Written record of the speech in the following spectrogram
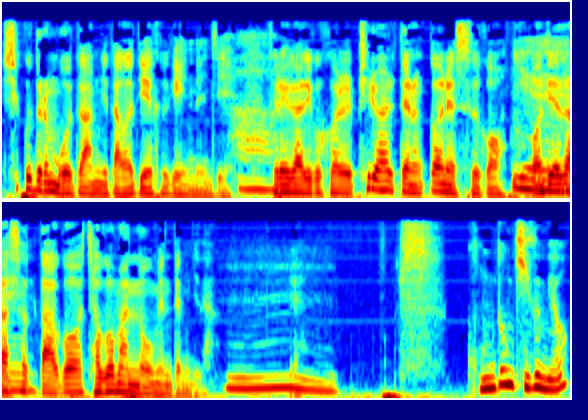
식구들은 모두 압니다. 어디에 그게 있는지. 아. 그래가지고 그걸 필요할 때는 꺼내 쓰고 예. 어디에다 썼다고 적어만 놓으면 됩니다. 음. 예. 공동 기금이요?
